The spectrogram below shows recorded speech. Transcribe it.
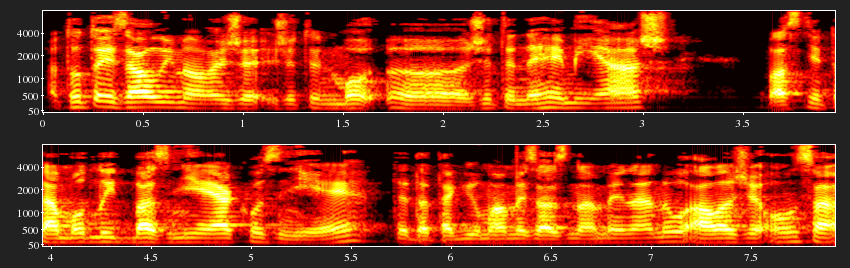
A toto je zaujímavé, že, že, ten, uh, že ten Nehemiáš, vlastne tá modlitba znie ako znie, teda tak ju máme zaznamenanú, ale že on sa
